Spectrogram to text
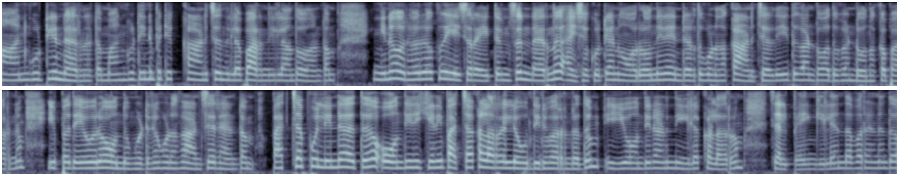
മാൻകുട്ടി ഉണ്ടായിരുന്നു കേട്ടോ. മാൻകുട്ടീനെ പറ്റി കാണിച്ചു തന്നില്ല? പറഞ്ഞില്ല എന്ന് തോന്നണം ഇങ്ങനെ ഓരോരോ ക്രിയേച്ചർ ഐറ്റംസ് ഉണ്ടായിരുന്നു. ഐശക്കുട്ടിയാണ് ഓരോന്നിനും എന്റെ അടുത്ത് കൊണ്ടുവന്ന് കാണിച്ചത്. ഇത് കണ്ടോ അത് കണ്ടോ എന്നൊക്കെ പറഞ്ഞു. ഇപ്പോൾ ദേ ഒരു ഓന്തും കൂട്ടിനെ കൊണ്ടുവന്ന് കാണിച്ചു തരാം കേട്ടോ. പച്ച പുല്ലിന്റെ അകത്ത് ഓന്തിരിക്കണി പച്ച കളറല്ലേ ഓന്തിന് പറഞ്ഞതും. ഈ ഓന്തിനാണ് നീല കളറും ചിലപ്പോൾ എങ്കിലും എന്താ പറയണത്?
